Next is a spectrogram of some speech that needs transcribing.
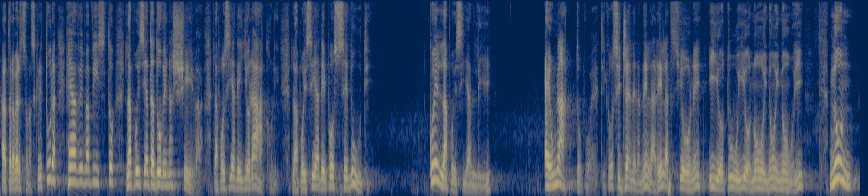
attraverso la scrittura e aveva visto la poesia da dove nasceva, la poesia degli oracoli, la poesia dei posseduti. Quella poesia lì è un atto poetico, si genera nella relazione io, tu, io, noi, noi, noi, non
